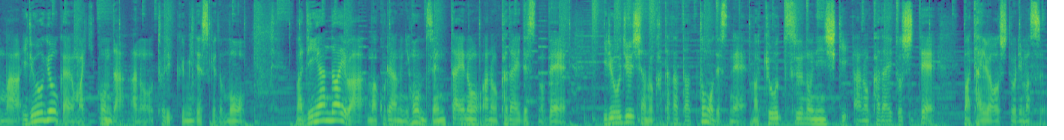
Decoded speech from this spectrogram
まあ、医療業界を巻き込んだあの取り組みですけどもまあ、D&I は、まあ、これあの日本全体のあの課題ですので医療従事者の方々ともですね、まあ、共通の認識あの課題として、まあ、対話をしております。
